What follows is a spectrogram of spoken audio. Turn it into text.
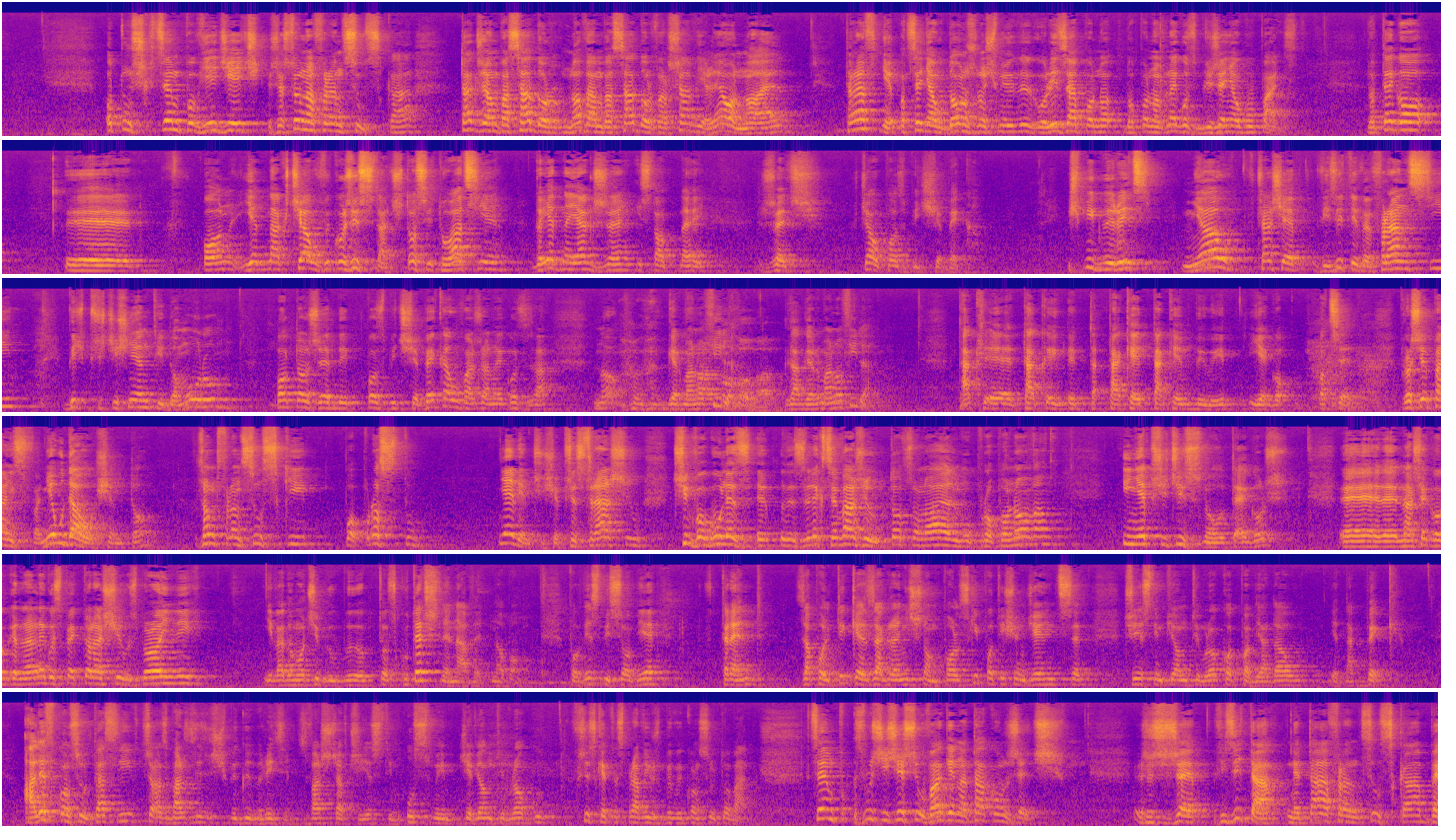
Otóż chcę powiedzieć, że strona francuska, także ambasador, nowy ambasador w Warszawie, Leon Noel, trafnie oceniał dążność Miłego Rydza do ponownego zbliżenia obu państw. Do tego yy, on jednak chciał wykorzystać tę sytuację do jednej jakże istotnej rzeczy. Chciał pozbyć się Beka. Rydz miał w czasie wizyty we Francji być przyciśnięty do muru po to, żeby pozbyć się Beka uważanego za no, germanofila. Za germanofila. Tak, e, tak, e, takie, takie były jego oceny. Proszę Państwa, nie udało się to. Rząd francuski po prostu, nie wiem, czy się przestraszył, czy w ogóle e, zlekceważył to, co Noel mu proponował i nie przycisnął tegoż naszego generalnego inspektora sił zbrojnych. Nie wiadomo, czy byłby to skuteczne nawet, no bo powiedzmy sobie, trend Za politykę zagraniczną Polski po 1935 roku odpowiadał jednak Beck. Ale w konsultacji coraz bardziej śmigłym rytm, zwłaszcza w 1938-1939 roku. Wszystkie te sprawy już były konsultowane. Chcę zwrócić jeszcze uwagę na taką rzecz, że wizyta ta francuska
